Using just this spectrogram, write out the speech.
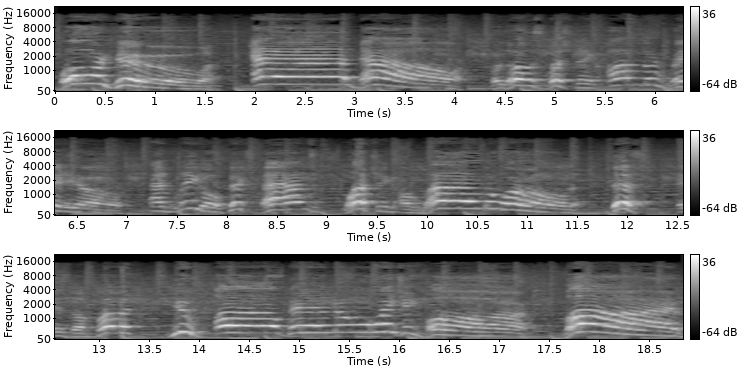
for you. And now, for those listening on the radio and Legal Fix fans watching around the world, this is the moment you've all been waiting for. Live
